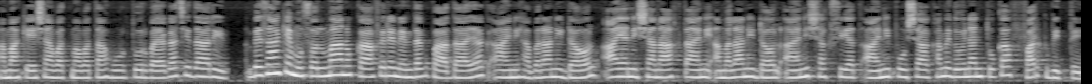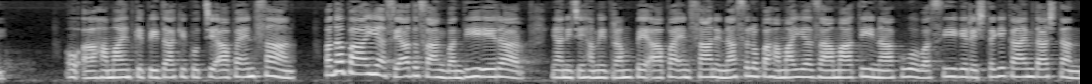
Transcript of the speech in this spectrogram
ہما کے ایشان وط موتا ہور تور بیگا چی دارید۔ بزا کے مسلمان و کافر نندگ پادایک، آئینی حبرانی ڈول، آئینی شناخت، آئینی عملانی ڈول، آئینی شخصیت، آئینی پوشاک، ہمیں دوینان تو کا فرق بیتے۔ او آ، ہمائند کے پیدا کی کچھ آپا انسان۔ پدا پایا سیاد و سانگ بندی ایرار یعنی چے ہمیں پہ آپا انسان نسل پا ہمایا زاماتی، ناکو و وسیع رشتگی قائم داشتن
